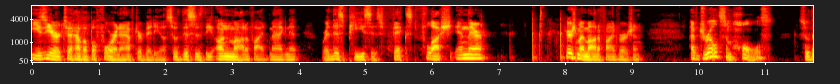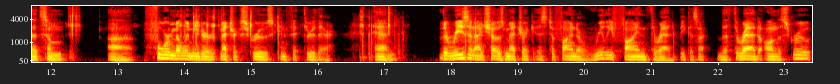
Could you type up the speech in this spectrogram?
easier to have a before and after video. So this is the unmodified magnet where this piece is fixed flush in there. Here's my modified version. I've drilled some holes so that some uh, four millimeter metric screws can fit through there. And the reason I chose metric is to find a really fine thread because I, the thread on the screw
